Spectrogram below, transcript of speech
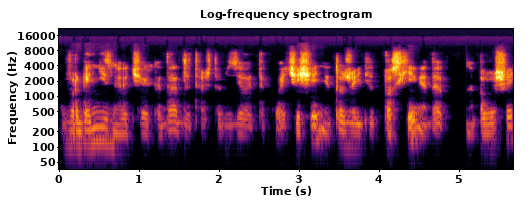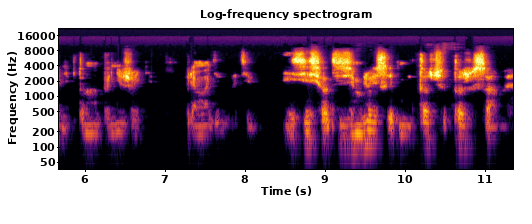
в организме у человека, да, для того, чтобы сделать такое очищение, тоже идет по схеме, да, на повышение, потом на понижение. Прям один в один. И здесь вот с землей, с людьми тоже то же самое.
